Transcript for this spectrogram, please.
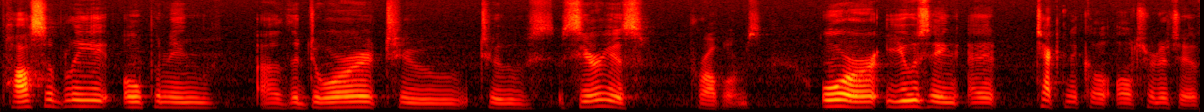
possibly opening uh, the door to, to serious problems or using a technical alternative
